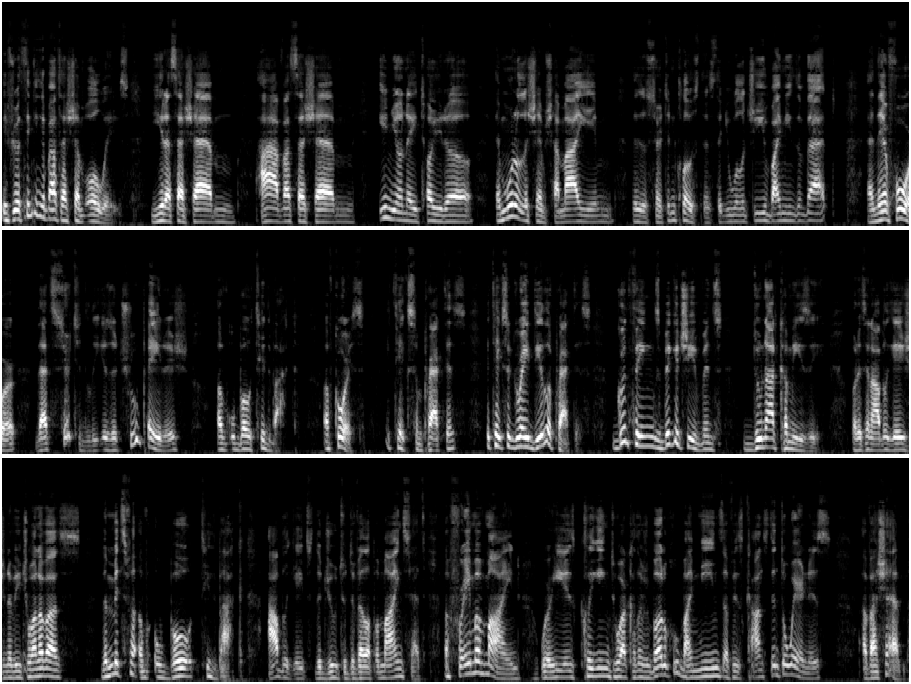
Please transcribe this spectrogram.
If you're thinking about Hashem always, Yiras Hashem, Ahavas Hashem, Inyonei Torah, Emunah L'Shem Shamayim, there's a certain closeness that you will achieve by means of that, and therefore, that certainly is a true peirush of Ubo Tidbak. Of course, it takes some practice. It takes a great deal of practice. Good things, big achievements do not come easy, but it's an obligation of each one of us. The mitzvah of Ubo Tidbak obligates the Jew to develop a mindset, a frame of mind where he is clinging to HaKadosh Baruch Hu by means of his constant awareness of Hashem.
